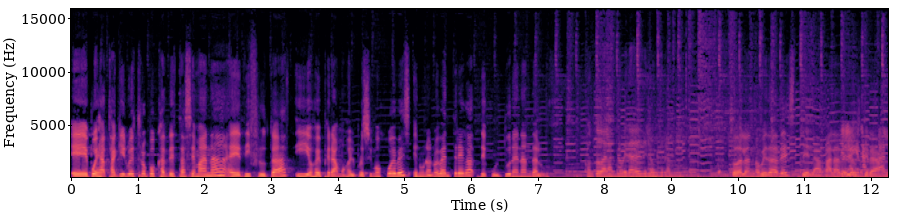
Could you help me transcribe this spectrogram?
eh, pues hasta aquí nuestro podcast de esta semana. Eh, disfrutad y os esperamos el próximo jueves en una nueva entrega de Cultura en Andaluz. Con todas las novedades de los Grammy. Todas las novedades de la gala de, de los Grammy.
